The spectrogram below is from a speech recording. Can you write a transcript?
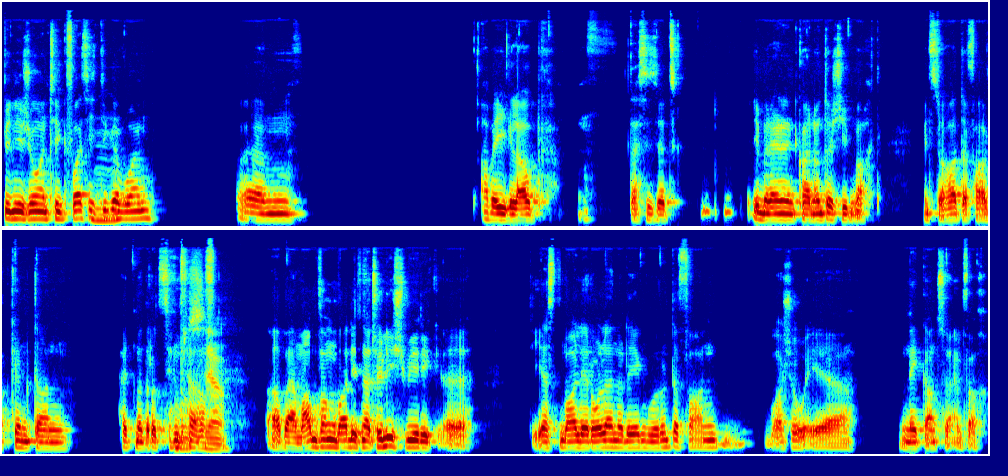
bin ich schon ein Tick vorsichtiger mhm. geworden. Ähm, aber ich glaube, dass es jetzt im Rennen keinen Unterschied macht. Wenn es da hart auf hart kommt, dann hält man trotzdem drauf. Ja. Aber am Anfang war das natürlich schwierig. Äh, die ersten Male rollern oder irgendwo runterfahren war schon eher nicht ganz so einfach.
